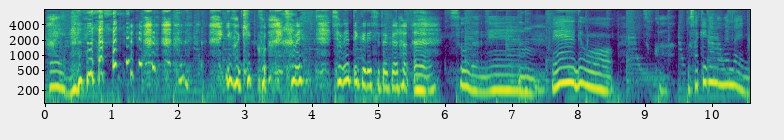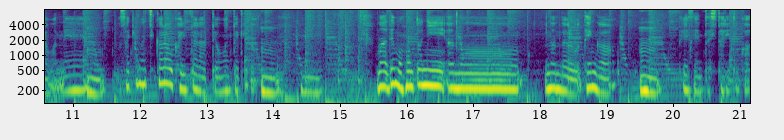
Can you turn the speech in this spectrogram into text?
はい。今結構喋喋ってくれてたから。そうだうね。んねでもお酒が飲めないんだもんね。うん。お酒の力を借りたらって思ったけど。うん。うん。まあでも本当にあのーなんだろう天がうん。プレゼントしたりとか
